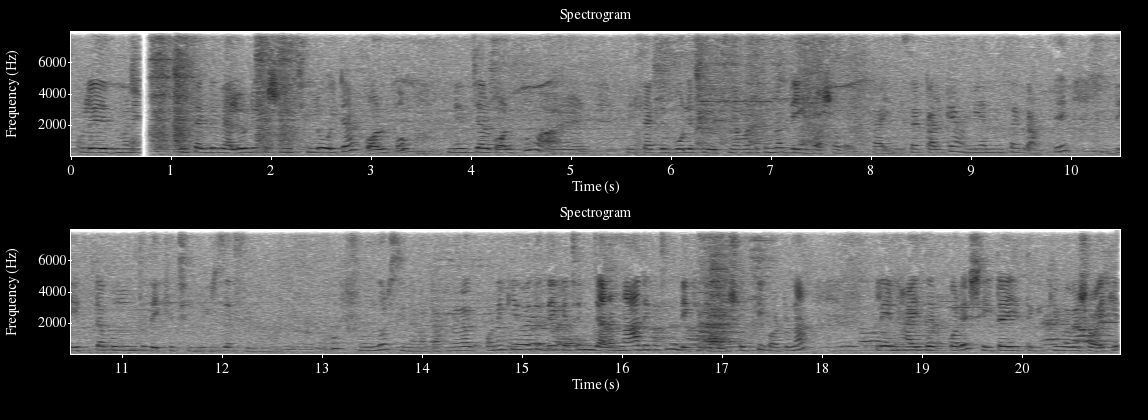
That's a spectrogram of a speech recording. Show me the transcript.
স্কুলে মানে নিসারদের ভ্যালুডিকেশন ছিল ওইটা, গল্প, নির্জার গল্প আর নিসারদের বলেছিল ওই সিনেমাটা তোমরা দেখবা সবাই। তাই নিসার কালকে আমি আর নিসার রাত্রে দেড়টা পর্যন্ত দেখেছি মির্জা সিনেমা। খুব সুন্দর সিনেমাটা। আপনারা অনেকেই হয়তো দেখেছেন, যারা না দেখেছেন দেখে নেবেন। সত্যি ঘটনা। প্লেন হাইজ্যাক করে সেইটাই থেকে কীভাবে সবাইকে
